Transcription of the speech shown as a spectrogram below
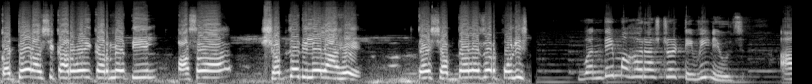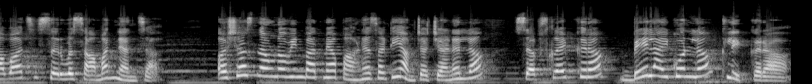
कठोर अशी कारवाई करण्यात येईल असा शब्द दिलेला आहे. त्या शब्दाला जर police Vande Maharashtra TV news आवाज सर्वसामान्यांचा. अशाच नवनवीन बातम्या पाहण्यासाठी आमच्या चॅनलला सबस्क्राईब करा बेल आयकॉनला क्लिक करा.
